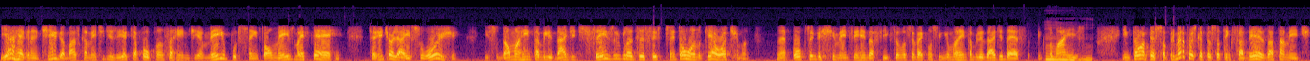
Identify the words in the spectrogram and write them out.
E a regra antiga basicamente dizia que a poupança rendia meio por cento ao mês mais TR. Se a gente olhar isso hoje, isso dá uma rentabilidade de 6,16% ao ano, que é ótima. Né? Poucos investimentos em renda fixa você vai conseguir uma rentabilidade dessa, tem que tomar uhum. risco. Então a pessoa, a primeira coisa que a pessoa tem que saber é exatamente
